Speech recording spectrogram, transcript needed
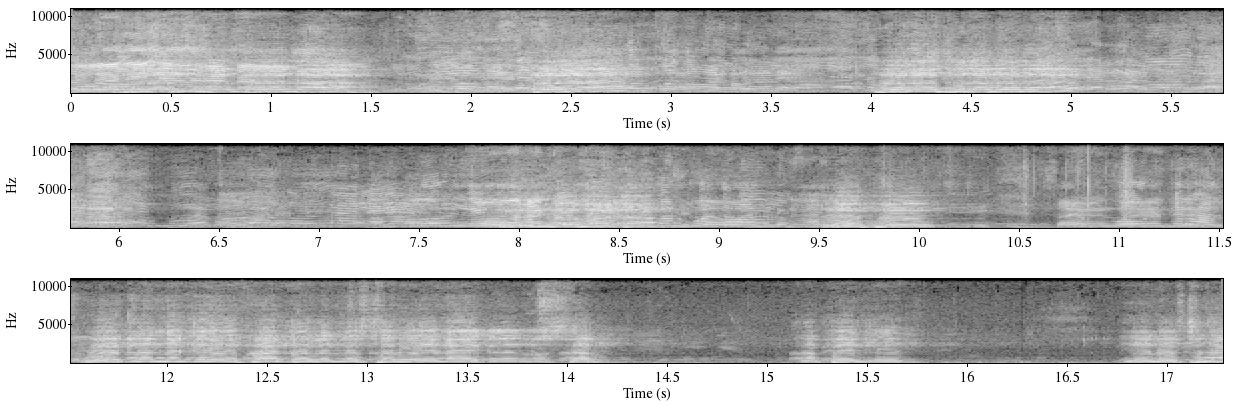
జిల్లా తీసేస్తారట పోనా? పోనా? జిల్లా పోనా? రెండో మాట. రేపు ఓట్లు అన్నాక ఏ పార్టీలు వస్తారు ఏ నాయకులన్నీ వస్తారు. తప్పేం లేదు. నేను వచ్చినా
